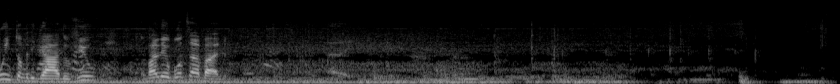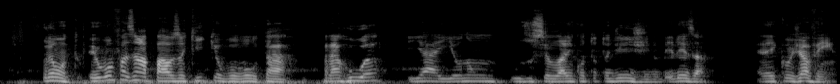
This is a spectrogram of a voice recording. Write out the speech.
Muito obrigado, viu? Valeu, bom trabalho. Pronto, eu vou fazer uma pausa aqui que eu vou voltar pra rua e aí eu não uso o celular enquanto eu tô dirigindo, beleza? É aí que eu já venho.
